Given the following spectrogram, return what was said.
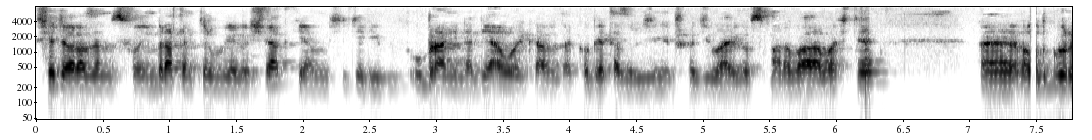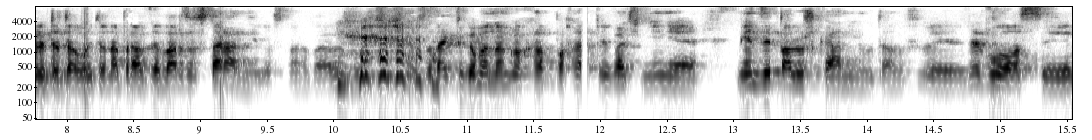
siedział razem ze swoim bratem, który był jego świadkiem, siedzieli ubrani na biało i każda kobieta z rodziny przychodziła i go smarowała właśnie od góry do dołu i to naprawdę bardzo starannie go smarowały, bo tak tylko będą go pochlapywać, nie, nie, między paluszkami, tam we włosy,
